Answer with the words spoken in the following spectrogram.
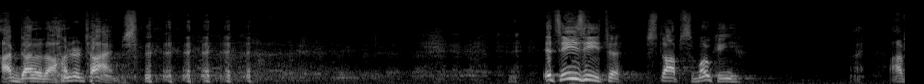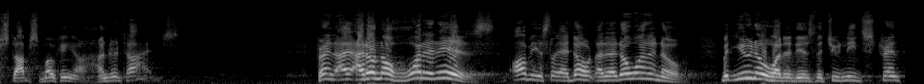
I've done it a hundred times. it's easy to stop smoking. I've stopped smoking a hundred times. Friend, I, I don't know what it is. Obviously, I don't, and I don't want to know. But you know what it is that you need strength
